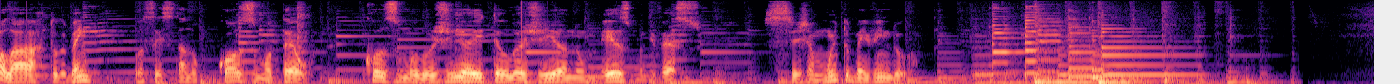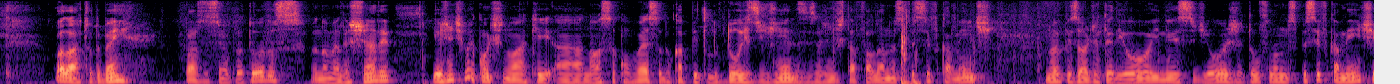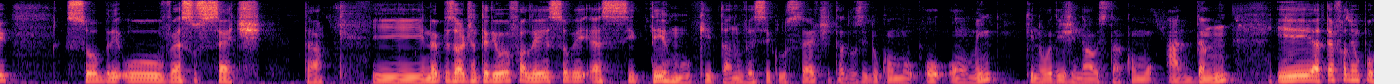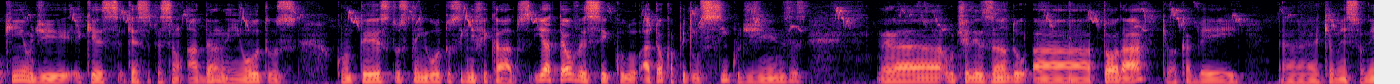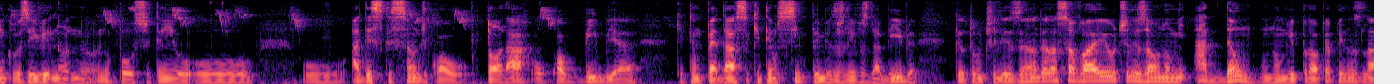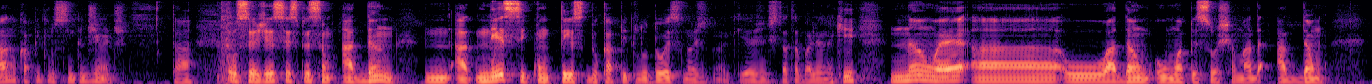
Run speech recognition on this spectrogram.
Olá, tudo bem? Você está no Cosmotel, Cosmologia e Teologia no mesmo universo. Seja muito bem-vindo. Olá, tudo bem? Paz do Senhor para todos. Meu nome é Alexandre e a gente vai continuar aqui a nossa conversa do capítulo 2 de Gênesis. A gente está falando especificamente no episódio anterior e nesse de hoje, estou falando especificamente sobre o verso 7, tá? E no episódio anterior eu falei sobre esse termo que está no versículo 7, traduzido como o homem, que no original está como Adão, e até falei um pouquinho de que, esse, que essa expressão Adão em outros contextos tem outros significados. E até o versículo, até o capítulo 5 de Gênesis, uh, utilizando a Torá, que eu acabei, uh, que eu mencionei, inclusive no, no, no post tem o, o o, a descrição de qual Torá ou qual Bíblia, que tem um pedaço, que tem os cinco primeiros livros da Bíblia, que eu estou utilizando, ela só vai utilizar o nome Adão, o nome próprio, apenas lá no capítulo 5 em diante. Tá? Ou seja, essa expressão Adão, nesse contexto do capítulo 2 que, nós, que a gente está trabalhando aqui, não é a, o Adão ou uma pessoa chamada Adão.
